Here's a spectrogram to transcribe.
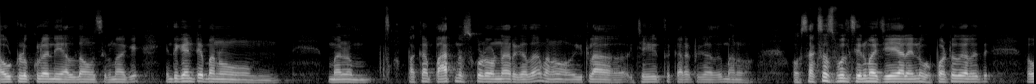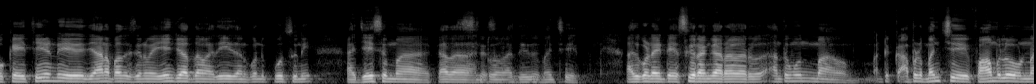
అవుట్లుక్లోని వెళ్దాం సినిమాకి. ఎందుకంటే మనం మనం పక్కన పార్ట్నర్స్ కూడా ఉన్నారు కదా మనం ఇట్లా చేయొచ్చు కరెక్ట్ కాదు మనం ఒక సక్సెస్ఫుల్ సినిమా చేయాలని ఒక పట్టుదల ఓకే చేయండి జానపద సినిమా ఏం చేద్దాం అది ఇది అనుకుని కూర్చుని ఆ జయసింహ కథ అంటూ అది ఇది మంచి అది కూడా అంటే ఎస్వి రంగారావు గారు అంతకుముందు మా అంటే అప్పుడు మంచి ఫామ్లో ఉన్న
